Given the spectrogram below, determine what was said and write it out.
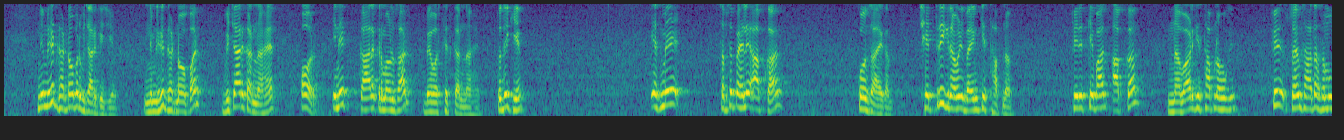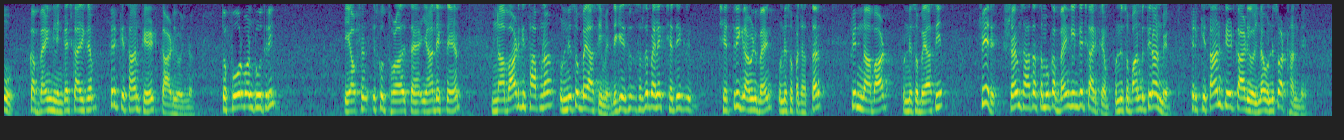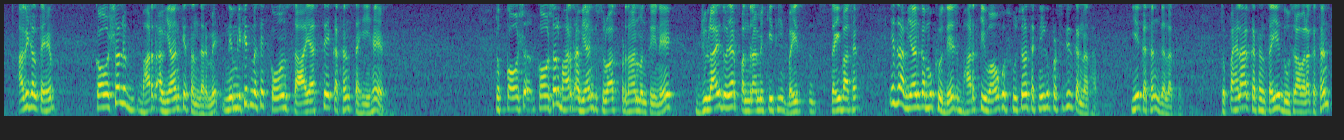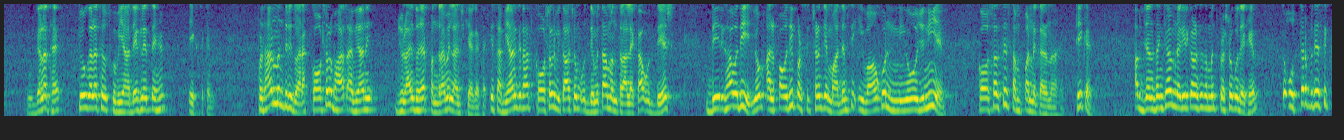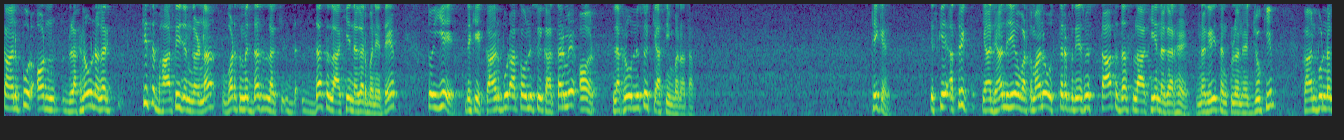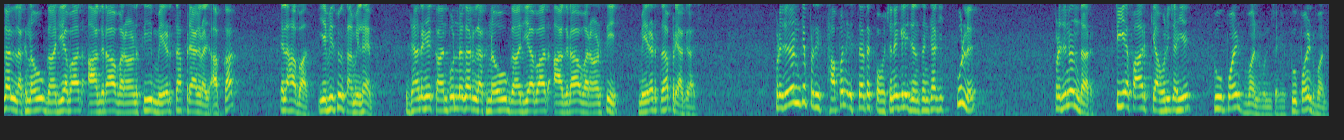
निम्नलिखित घटनाओं पर विचार कीजिए। निम्नलिखित घटनाओं पर विचार करना है और इन्हें कालक्रमानुसार व्यवस्थित करना है। तो देखिए, इसमें सबसे पहले आपका कौन सा आएगा? क्षेत्रीय ग्रामीण बैंक की स्थापना। फिर इसके बाद आपका नाबार्ड की स्थापना होगी। फिर स्वयं सहायता समूह का बैंक लिंकेज कार्यक्रम। फिर किसान क्रेडिट कार्ड योजना। तो four one two three A option इसको थोड़ा सा यहाँ देखते हैं। नाबार्ड की स्थापना उन्नीस सौ बयासी में। देखिए सबसे पहले क्षेत्रीय क्षेत्रीय ग्रामीण बैंक उन्नीस सौ पचहत्तर, फिर नाबार्ड उन्नीस सौ बयासी, फिर स्वयं सहायता समूह का बैंक लिंकेज कार्यक्रम उन्नीस तिरानवे, फिर किसान क्रेडिट कार्ड योजना उन्नीस सौ अठानवे आगे चलते हैं। कौशल भारत अभियान के संदर्भ में निम्नलिखित में से कौन सा या से कथन सही है? तो कौशल कौशल भारत अभियान की शुरुआत प्रधानमंत्री ने जुलाई 2015 में की थी। भाई, सही बात है। इस अभियान का मुख्य उद्देश्य भारत के युवाओं को सूचना तकनीक को प्रशिक्षित करना था। ये कथन गलत है। तो पहला कथन सही है, दूसरा वाला कथन गलत है। क्यों गलत है उसको भी यहाँ देख लेते हैं। एक सेकेंड। प्रधानमंत्री द्वारा कौशल भारत अभियान जुलाई 2015 में लॉन्च किया गया था। इस अभियान के तहत कौशल विकास एवं उद्यमिता मंत्रालय का उद्देश्य दीर्घावधि एवं अल्पावधि प्रशिक्षण के माध्यम से युवाओं को नियोजनीय कौशल से संपन्न करना है, ठीक है? अब जनसंख्या एवं नगरीकरण से संबंधित प्रश्नों को देखें तो उत्तर प्रदेश के कानपुर और लखनऊ नगर किस भारतीय जनगणना वर्ष में दस लाख, दस लाखीय नगर बने थे? तो ये, देखिए, कानपुर आपका उन्नीस सौ इकहत्तर में और लखनऊ उन्नीस में बना था। ठीक है? इसके अतिरिक्त, यहाँ ध्यान दीजिएगा, वर्तमान में उत्तर प्रदेश में सात दस लाखीय नगर हैं, नगरीय संकुलन है, जो कि कानपुर नगर, लखनऊ, गाजियाबाद, आगरा, वाराणसी, मेरठ तथा प्रयागराज, आपका इलाहाबाद, ये भी इसमें शामिल है। ध्यान रखिए, कानपुर नगर, लखनऊ, गाजियाबाद, आगरा, वाराणसी, मेरठ तथा प्रयागराज। प्रजनन के प्रतिस्थापन स्तर तक पहुँचने के लिए जनसंख्या की कुल प्रजनन दर टीएफआर क्या होनी चाहिए? 2.1 होनी चाहिए 2.1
